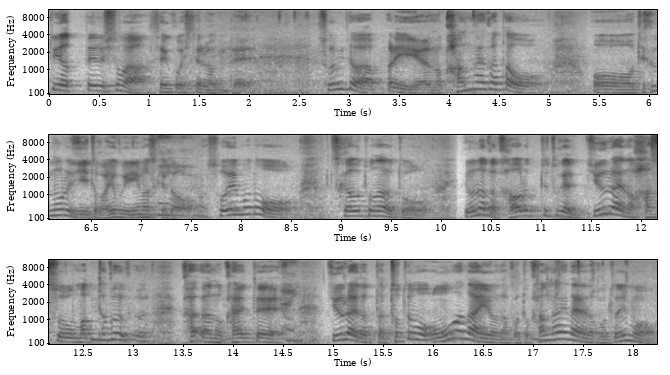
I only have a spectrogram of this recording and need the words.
てやってる人が成功してるわけでそういう意味ではやっぱりあの考え方をテクノロジーとかよく言いますけど、えー、そういうものを使うとなると世の中変わるっていう時は従来の発想を全く、うん、あの変えて、はい、従来だったらとても思わないようなこと考えないようなことにも、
